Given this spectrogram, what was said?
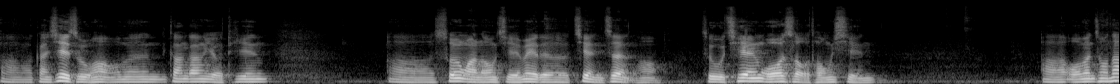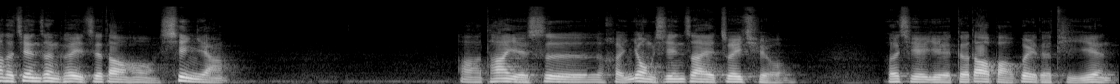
啊，感谢主哈！我们刚刚有听啊孙婉蓉姐妹的见证哈，主牵我手同行。啊，我们从她的见证可以知道哈，信仰啊，她也是很用心在追求，而且也得到宝贵的体验。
